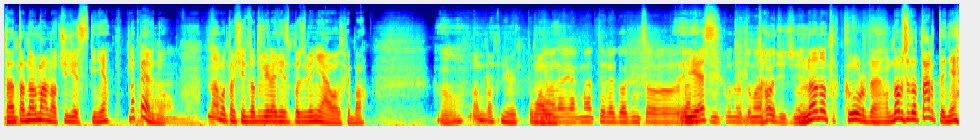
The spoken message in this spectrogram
Ta, ta normalna 30, nie? Na pewno. tak, no. No, bo tam się za wiele nie zmieniało chyba. No, dobra, to nie wiem, no, pomału. ale jak ma tyle godzin co na Jest. liczniku, no to ma chodzić, nie? No, no to kurde, on dobrze dotarty, nie? No,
